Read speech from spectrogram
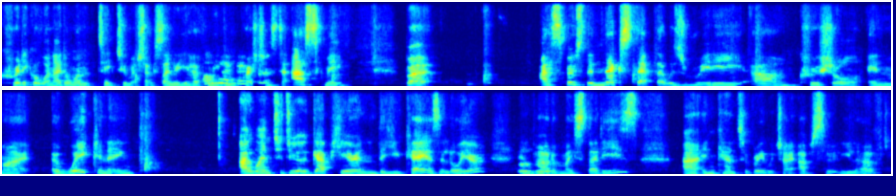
critical one. I don't want to take too much time because i know you have oh, more questions to ask me. But i suppose the next step that was really um, crucial in my awakening i went to do a gap year in the uk as a lawyer in mm-hmm. part of my studies uh, in canterbury which i absolutely loved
